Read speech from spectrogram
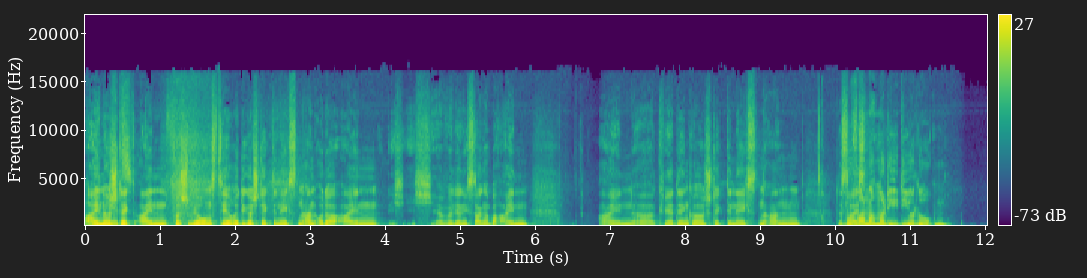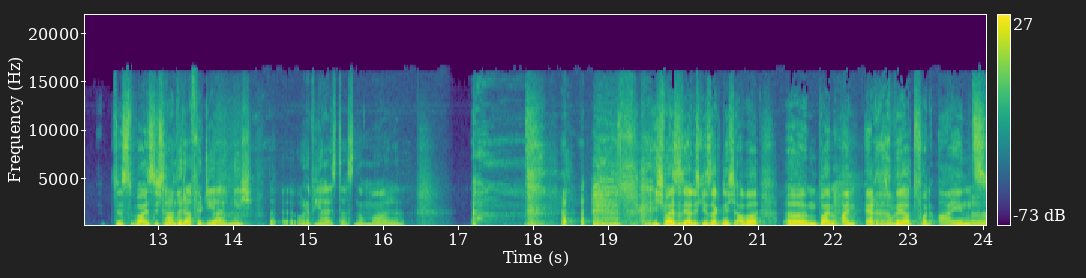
einer steckt, ein Verschwörungstheoretiker steckt den nächsten an oder ein, ich, ich will ja nicht sagen, aber ein, ein äh, Querdenker steckt den nächsten an. Das Wo heißt, waren nochmal die Ideologen? Das weiß ich Was nicht. Haben wir dafür die eigentlich? Äh, oder wie heißt das nochmal? ich weiß es ehrlich gesagt nicht, aber ähm, beim einem R-Wert von 1,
